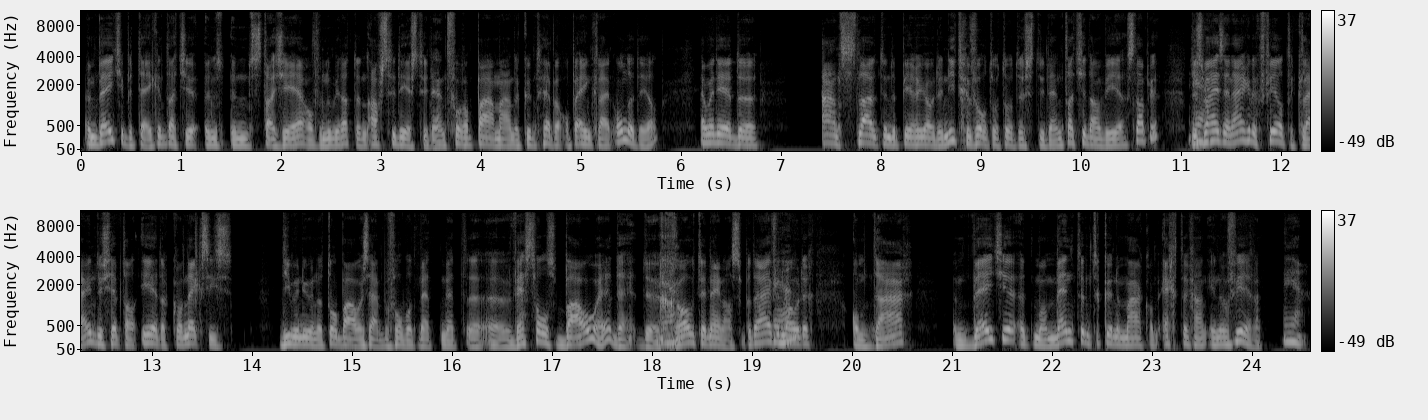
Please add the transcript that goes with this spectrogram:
een beetje betekent... dat je een, een stagiair, of noem je dat, een afstudeerstudent... voor een paar maanden kunt hebben op één klein onderdeel. En wanneer de aansluitende periode niet gevuld wordt door de student... dat je dan weer, snap je? Dus wij zijn eigenlijk veel te klein. Dus je hebt al eerder connecties die we nu aan het opbouwen zijn... bijvoorbeeld met, met uh, Wesselsbouw, hè, de, de grote Nederlandse bedrijven nodig... om daar een beetje het momentum te kunnen maken om echt te gaan innoveren. Ja.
